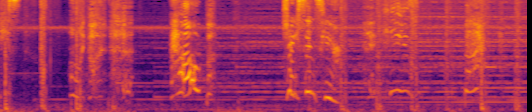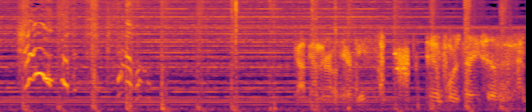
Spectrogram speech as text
Please. Oh my god. Help! Jason's here. He's back. Help! Help! Copy on the road. 10 497.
